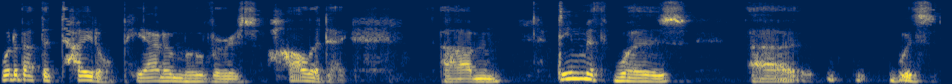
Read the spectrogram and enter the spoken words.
what about the title, Piano Movers Holiday? Um, Demuth was uh, was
